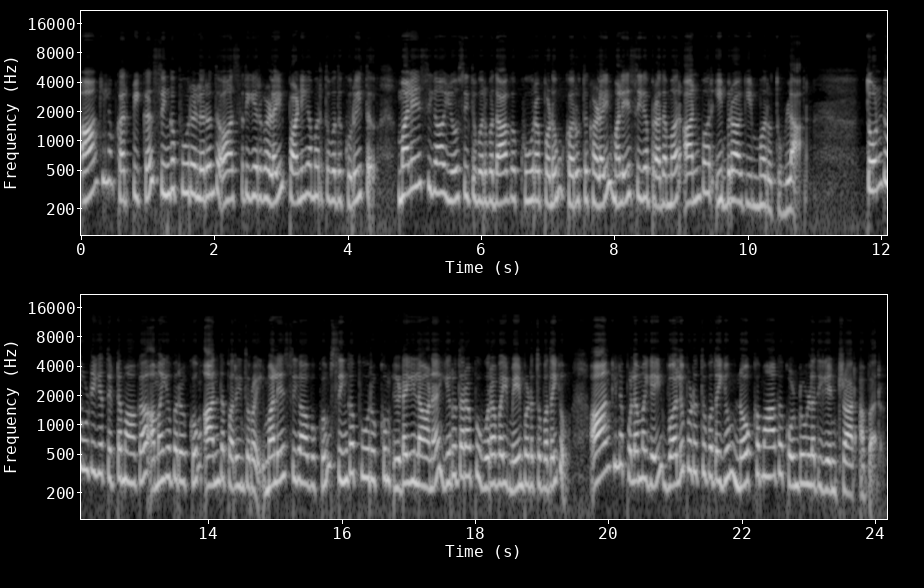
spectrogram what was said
ஆங்கிலம் கற்பிக்க சிங்கப்பூரிலிருந்து ஆசிரியர்களை பணியமர்த்துவது குறித்து மலேசியா யோசித்து வருவதாக கூறப்படும் கருத்துக்களை மலேசிய பிரதமர் அன்வார் இப்ராஹிம் மறுத்துள்ளார். தொண்டூழிய திட்டமாக அமையவிருக்கும் அந்த பரிந்துரை மலேசியாவுக்கும் சிங்கப்பூருக்கும் இடையிலான இருதரப்பு உறவை மேம்படுத்துவதையும் ஆங்கில புலமையை வலுப்படுத்துவதையும் நோக்கமாக கொண்டுள்ளது என்றார் அவர்.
